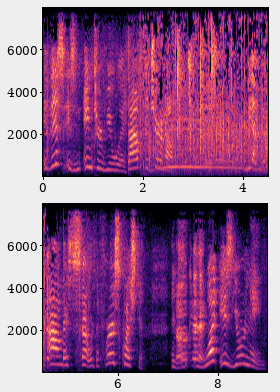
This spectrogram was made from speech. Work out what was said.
This is an interview with Safta Chernoff. Yeah, um, let's start with the first question. And Okay. What is your name?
